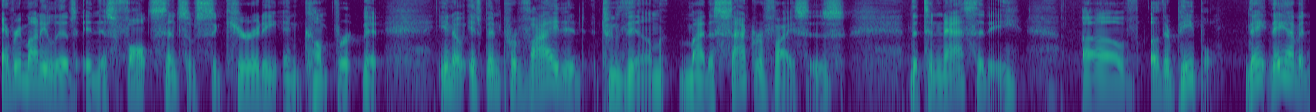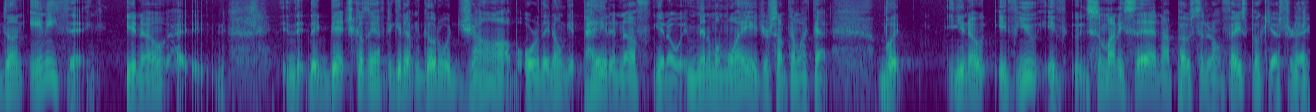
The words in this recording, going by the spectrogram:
everybody lives in this false sense of security and comfort that, you know, it's been provided to them by the sacrifices, the tenacity of other people. They, they haven't done anything. You know, Uh, they they bitch because they have to get up and go to a job, or they don't get paid enough, you know, minimum wage or something like that. But you know, if you if somebody said, and I posted it on Facebook yesterday,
